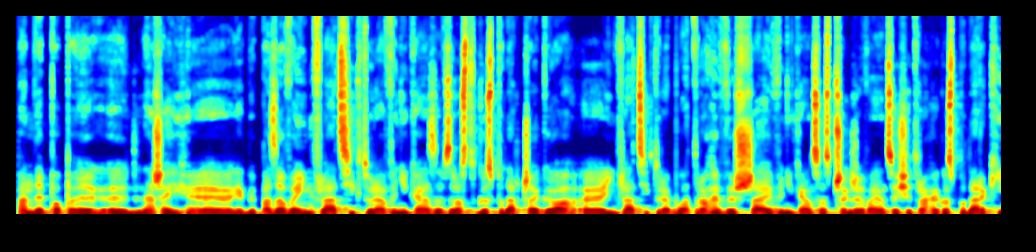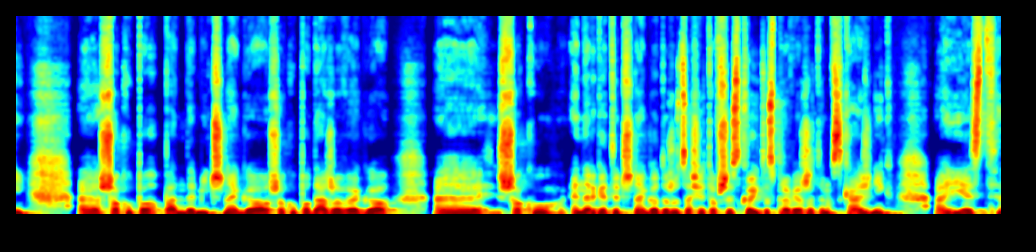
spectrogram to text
pandę pop, e, e, naszej e, jakby bazowej inflacji, która wynika ze wzrostu gospodarczego, inflacji, która była trochę wyższa i wynikająca z przegrzewającej się trochę gospodarki, szoku pandemicznego, szoku podażowego, szoku energetycznego, dorzuca się to wszystko i to sprawia, że ten wskaźnik jest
